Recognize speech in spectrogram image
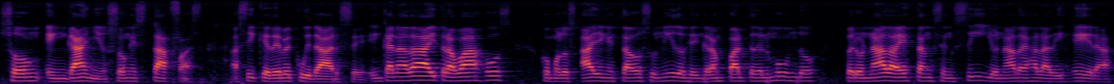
son engaños, son estafas, así que debe cuidarse. En Canadá hay trabajos como los hay en Estados Unidos y en gran parte del mundo, pero nada es tan sencillo, nada es a la ligera,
